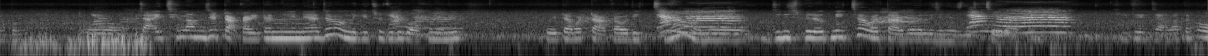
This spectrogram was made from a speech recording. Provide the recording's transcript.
একদম। তো চাইছিলাম যে টাকা এটা নিয়ে নেওয়ার জন্য, অন্য কিছু যদি কখনো নিই, তো এটা আবার টাকাও দিচ্ছে না মানে জিনিস ফেরত নিচ্ছে, আবার তার বদলে জিনিস দিচ্ছে এরকম। কী যে জ্বালাতে ও,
